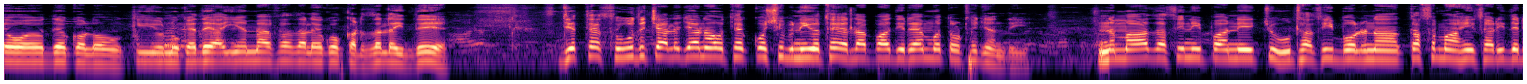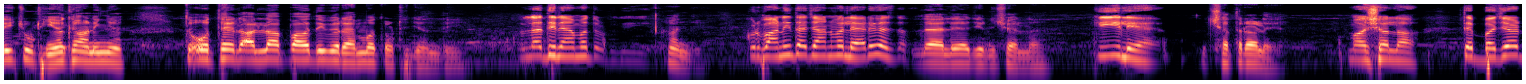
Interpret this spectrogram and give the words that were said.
ਉਹ ਉਹਦੇ ਕੋਲੋਂ ਕੀ ਉਹਨੂੰ ਕਹਿੰਦੇ ਆਈਐਮਐਫ ਵਾਲੇ ਕੋਲ ਕਰਜ਼ਾ ਲੈਂਦੇ ਆ। ਜਿੱਥੇ ਸੂਦ ਚੱਲ ਜਾਣਾ ਉੱਥੇ ਕੁਝ ਵੀ ਨਹੀਂ ਉੱਥੇ ਅੱਲਾਹ ਪਾਕ ਦੀ ਰਹਿਮਤ ਉੱਠ ਜਾਂਦੀ। ਨਮਾਜ਼ ਅਸੀਂ ਨਹੀਂ ਪਾਣੀ ਝੂਠ ਅਸੀਂ ਬੋਲਣਾ ਕਸਮਾਂ ਅਸੀਂ ਸਾਰੀ ਦੇਰੀ ਝੂਠੀਆਂ ਖਾਣੀਆਂ ਤੇ ਉੱਥੇ ਅੱਲਾਹ ਪਾਕ ਦੀ ਵੀ ਰਹਿਮਤ ਉੱਠ ਜਾਂਦੀ। ਅੱਲਾ ਦੀ ਰਹਿਮਤ ਉੱਠ ਗਈ ਹੈ। ਹਾਂਜੀ। ਕੁਰਬਾਨੀ ਦਾ ਜਾਨਵਰ ਲੈ ਰਹੇ ਹੋ ਇਸ ਦਾ ਲੈ ਲਿਆ ਜੀ ਇਨਸ਼ਾਅੱਲਾ। ਕੀ ਲਿਆ? ਹੈ? ਛਤਰਾ ਲਿਆ। ਮਾਸ਼ਾਅੱਲਾ। ਤੇ ਬਜਟ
